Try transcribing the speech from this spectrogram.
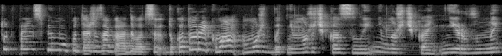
тут, в принципе, могут даже загадываться, то которые к вам, может быть, немножечко злы, немножечко нервны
